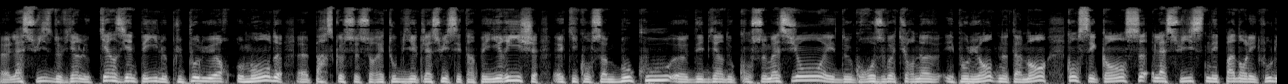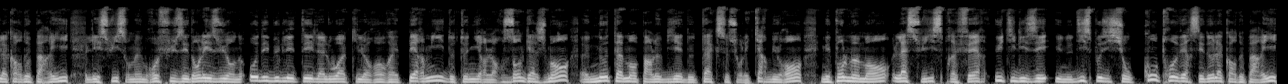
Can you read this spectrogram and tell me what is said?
Euh, la Suisse devient le 15e pays le plus pollueur au monde, parce que ce serait oublier que la Suisse est un pays riche, qui consomme beaucoup des biens de consommation et de grosses voitures neuves et polluantes notamment. Conséquence, la Suisse n'est pas dans les clous de l'accord de Paris. Les Suisses ont même refusé dans les urnes au début de l'été la loi qui leur aurait permis de tenir leurs engagements, notamment par le biais de taxes sur les carburants, mais pour le moment, la Suisse préfère utiliser une disposition controversée de l'accord de Paris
